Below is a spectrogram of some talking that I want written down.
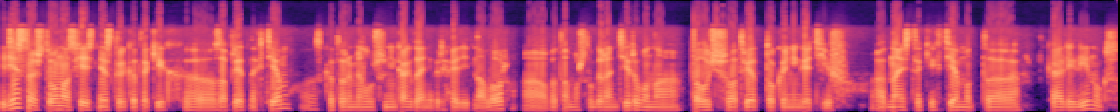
Единственное, что у нас есть несколько таких э, запретных тем, с которыми лучше никогда не приходить на лор, а, потому что гарантированно получишь в ответ только негатив. Одна из таких тем это Kali Linux,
